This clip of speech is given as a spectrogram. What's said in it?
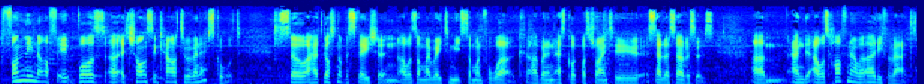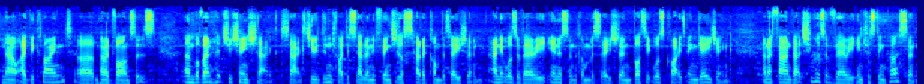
Funnily enough, it was uh, a chance encounter with an escort. So I had gotten up the station. I was on my way to meet someone for work uh, when an escort was trying to sell her services. Um, and I was half an hour early for that. Now, I declined um, her advances, um, but then she changed tack. She didn't try to sell anything, she just had a conversation. And it was a very innocent conversation, but it was quite engaging. And I found that she was a very interesting person.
